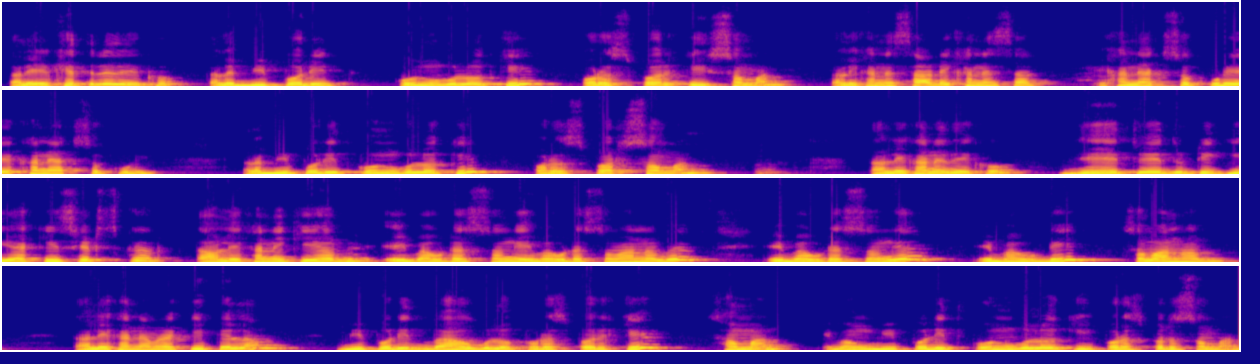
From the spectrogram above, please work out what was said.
তাহলে এর ক্ষেত্রে দেখো, তাহলে বিপরীত কোনগুলো কি? পরস্পর কি? সমান। তাহলে এখানে ষাট এখানে ষাট, এখানে একশো কুড়ি, এখানে একশো কুড়ি। তাহলে বিপরীত কোনগুলো কি? পরস্পর সমান। তাহলে এখানে দেখো, যেহেতু এ দুটি কি? একই সেট স্কোয়ার তাহলে এখানে কি হবে? এই বাহুটার সঙ্গে এই বাহুটার সমান হবে, এই বাহুটার সঙ্গে এই বাহুটি সমান হবে। তাহলে এখানে আমরা কি পেলাম? বিপরীত বাহুগুলো পরস্পর কি? সমান এবং বিপরীত কোণগুলো কি? পরস্পর সমান।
